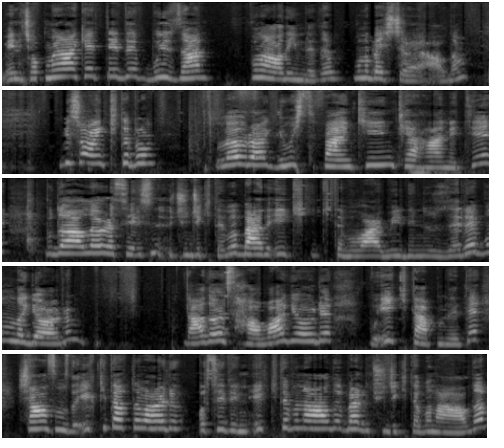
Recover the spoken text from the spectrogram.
Beni çok merak ettirdi. Bu yüzden bunu alayım dedim. Bunu 5 liraya aldım. Bir sonraki kitabım Laura Gümüştüfenk'in Kehaneti. Bu da Laura serisinin 3. kitabı. Bende ilk iki kitabı var bildiğiniz üzere. Bunu da gördüm. Daha doğrusu Hava gördü. Bu ilk kitap mı dedi. Şansımızda ilk kitapta vardı. O serinin ilk kitabını aldı. Ben üçüncü kitabını aldım.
